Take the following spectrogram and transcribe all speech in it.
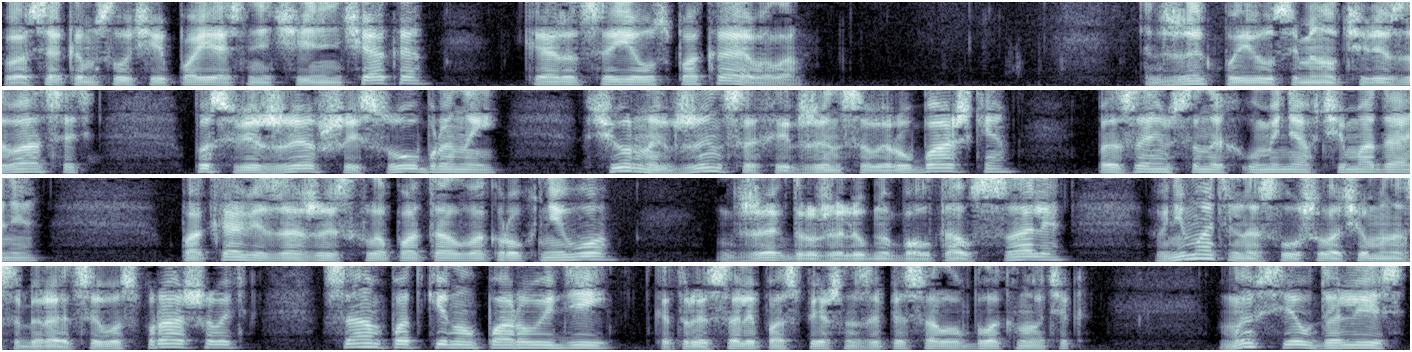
Во всяком случае, поясничание Чака, кажется, ее успокаивало. Джек появился минут через двадцать, посвежевший, собранный, в черных джинсах и джинсовой рубашке, позаимствованных у меня в чемодане. Пока визажист хлопотал вокруг него, Джек дружелюбно болтал с Салли, внимательно слушал, о чем она собирается его спрашивать, сам подкинул пару идей, которые Салли поспешно записала в блокнотик. Мы все удалились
